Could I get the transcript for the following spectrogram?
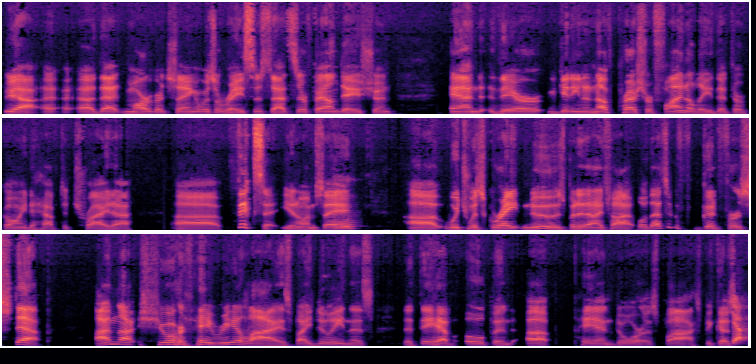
yeah, uh, uh, that Margaret Sanger was a racist. That's their foundation. And they're getting enough pressure finally that they're going to have to try to uh, fix it. You know what I'm saying? Mm-hmm uh, which was great news. But then I thought, well, that's a good first step. I'm not sure they realize by doing this that they have opened up Pandora's box because yeah.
